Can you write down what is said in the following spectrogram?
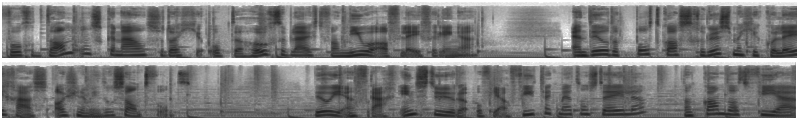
Volg dan ons kanaal zodat je op de hoogte blijft van nieuwe afleveringen. En deel de podcast gerust met je collega's als je hem interessant vond. Wil je een vraag insturen of jouw feedback met ons delen? Dan kan dat via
